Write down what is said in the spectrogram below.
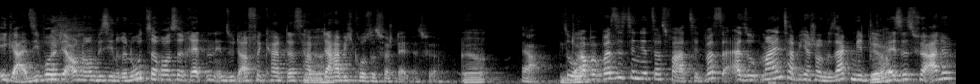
egal, sie wollte auch noch ein bisschen Rhinozerosse retten in Südafrika. Das hab, Ja. Da habe ich großes Verständnis für. Ja. Ja. So, aber was ist denn jetzt das Fazit? Was, also meins habe ich ja schon gesagt, mir, Ja. es ist für alle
